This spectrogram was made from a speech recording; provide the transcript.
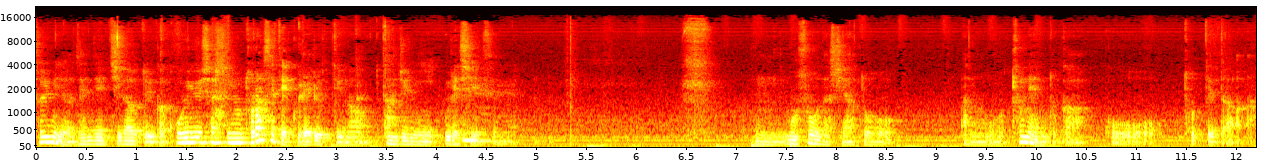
そういう意味では全然違うというかこういう写真を撮らせてくれるっていうのは単純に嬉しいですよね、うんもうそうだしあとあの去年とかこう撮ってた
